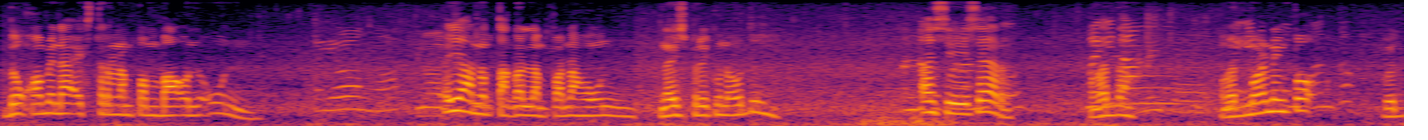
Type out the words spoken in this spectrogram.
Doon kami na extra ng pambaon noon. Kaya nga. Ayan, nung tagal ng panahon, na-spray ko na ito eh. Ang Ay, laki si pa sir. naman to. May Maganda. ilang- Good may morning ilang po. punuan to? Good.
